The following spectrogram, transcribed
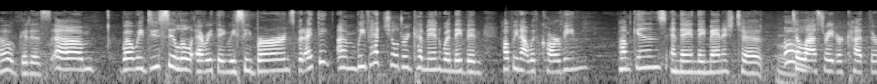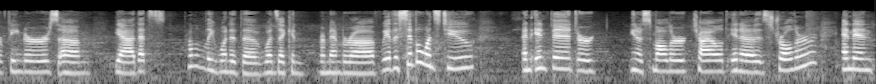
Oh, goodness. Um, well, we do see a little everything. We see burns, but I think um, we've had children come in when they've been helping out with carving pumpkins, and then they manage to, to lacerate or cut their fingers. Um, yeah, that's probably one of the ones I can remember of. We have the simple ones too, an infant or you know smaller child in a stroller, and then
